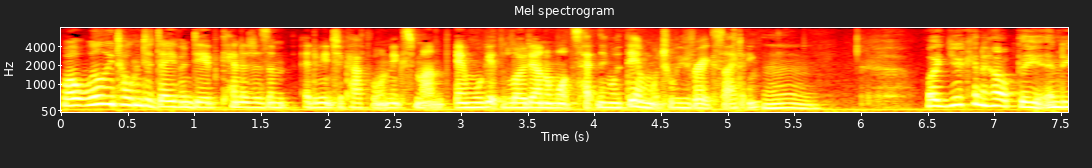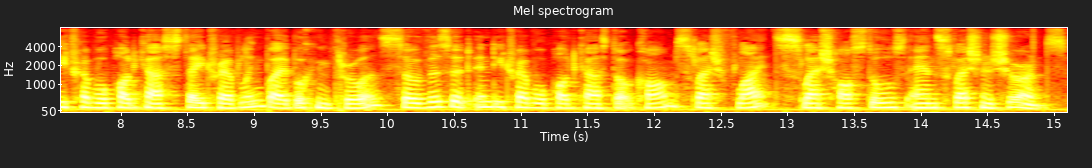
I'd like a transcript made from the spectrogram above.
well, we'll be talking to Dave and Deb, Canada's adventure couple, next month, and we'll get the lowdown on what's happening with them, which will be very exciting. Well, you can help the Indie Travel Podcast stay travelling by booking through us. So visit indietravelpodcast.com slash flights slash hostels and slash insurance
